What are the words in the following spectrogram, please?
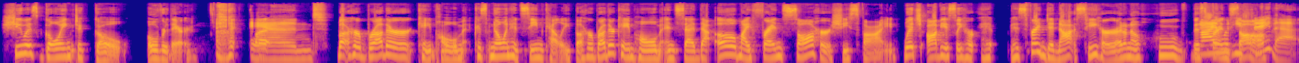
she was going to go over there. and But her brother came home because no one had seen Kelly. But her brother came home and said that, oh, my friend saw her. She's fine. Which obviously her his friend did not see her. I don't know who this why friend would he saw. say that?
